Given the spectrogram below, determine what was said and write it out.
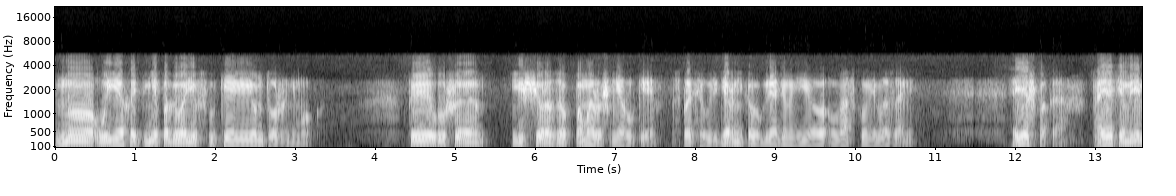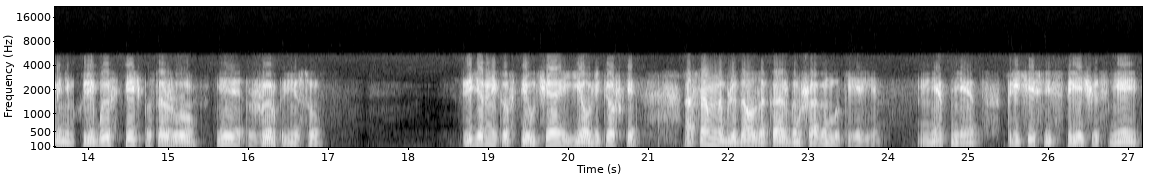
но уехать, не поговорив с Лукерией, он тоже не мог. «Ты лучше еще разок помажешь мне руки?» — спросил Ведерников, глядя на нее ласковыми глазами. «Ешь пока, а я тем временем хлебы в печь посажу и жир принесу». Ведерников пил чай, ел лепешки, а сам наблюдал за каждым шагом Лукерии. Нет-нет, причислить встречу с ней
